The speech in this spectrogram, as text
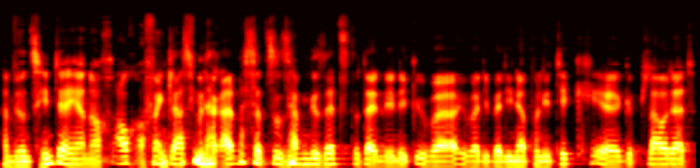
haben wir uns hinterher noch auch auf ein Glas Mineralwasser zusammengesetzt und ein wenig über, über die Berliner Politik äh, geplaudert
